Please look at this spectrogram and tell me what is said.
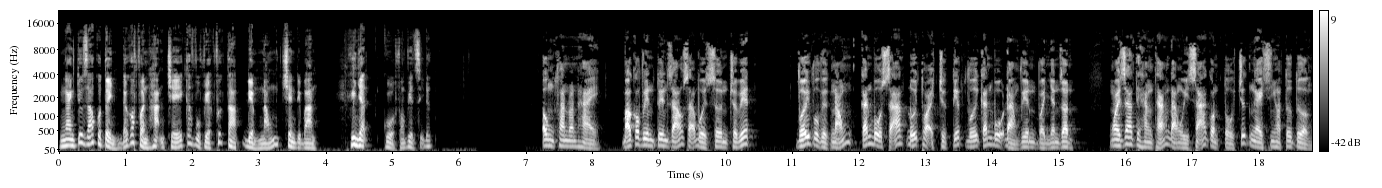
ngành tuyên giáo của tỉnh đã góp phần hạn chế các vụ việc phức tạp điểm nóng trên địa bàn. Ghi nhận của phóng viên Sĩ Đức. Ông Phan Văn Hải, báo cáo viên tuyên giáo xã Bồi Sơn cho biết, với vụ việc nóng, cán bộ xã đối thoại trực tiếp với cán bộ đảng viên và nhân dân. Ngoài ra thì hàng tháng đảng ủy xã còn tổ chức ngày sinh hoạt tư tưởng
